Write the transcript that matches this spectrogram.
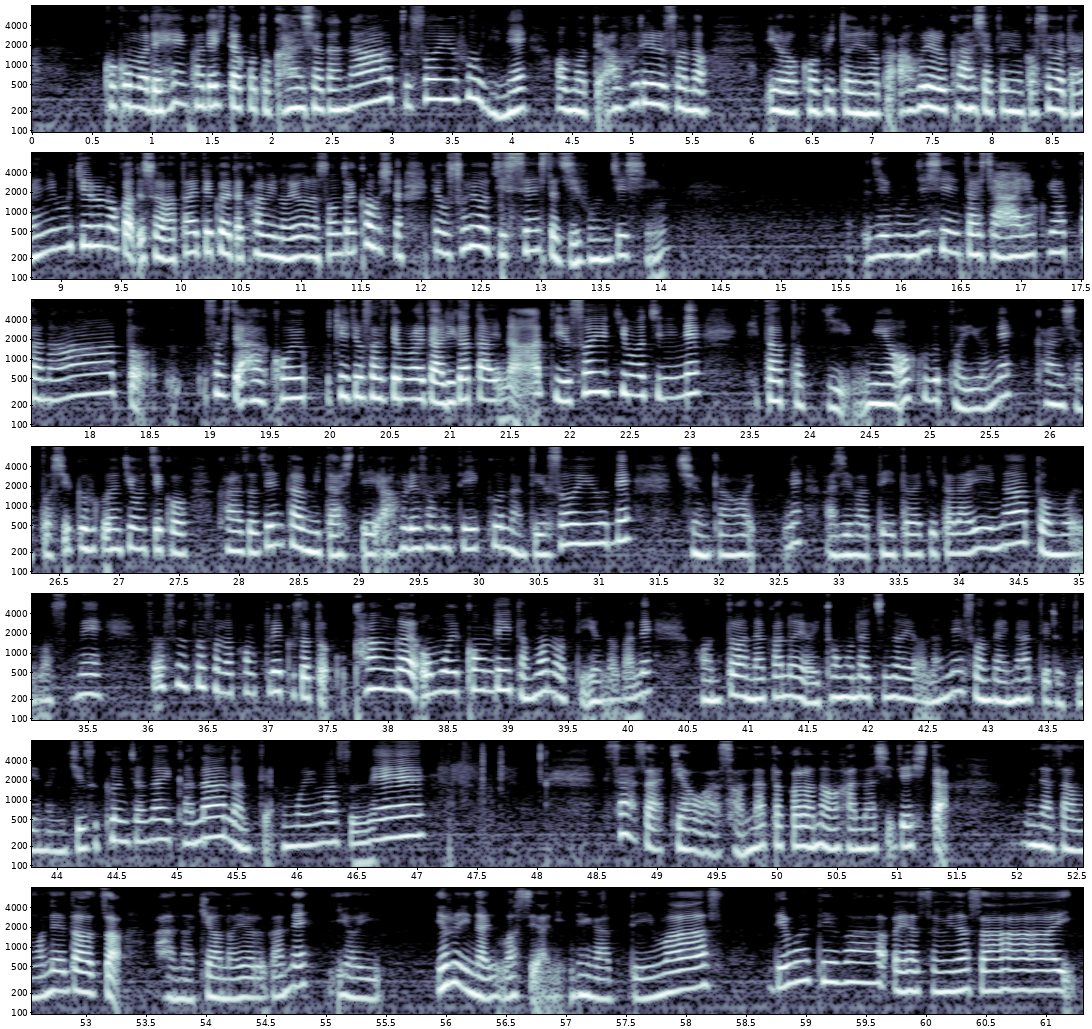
ここまで変化できたこと感謝だなとそういうふうにね思ってあふれるその喜びというのかあふれる感謝というのかそれは誰に向けるのかってそれを与えてくれた神のような存在かもしれない。でもそれを実践した自分自身自分自身に対してああよくやったなと。そしてああこういう経験をさせてもらえてありがたいなっていうそういう気持ちにねひととき身を置くというね感謝と祝福の気持ちでこう体全体を満たして溢れさせていくなんていうそういうね瞬間をね味わっていただけたらいいなと思いますね。そうするとそのコンプレックスだと考え思い込んでいたものっていうのがね本当は仲の良い友達のようなね存在になってるっていうのに気づくんじゃないかななんて思いますね。さあさあ今日はそんなところのお話でした。皆さんもねどうぞあの今日の夜がね良い夜になりますように願っています。ではではおやすみなさい。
